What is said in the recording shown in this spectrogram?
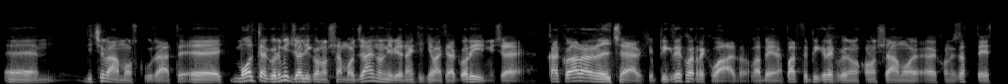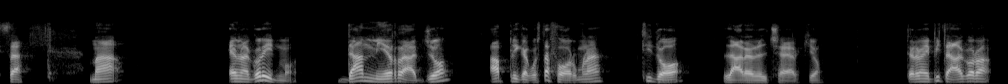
Eh, dicevamo, scusate, eh, molti algoritmi già li conosciamo già e non li abbiamo neanche chiamati algoritmi, cioè calcolare l'area del cerchio, pi greco r quadro, va bene, a parte pi greco che non conosciamo eh, con esattezza, ma è un algoritmo, dammi il raggio, applica questa formula, ti do l'area del cerchio. Teorema di Pitagora,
